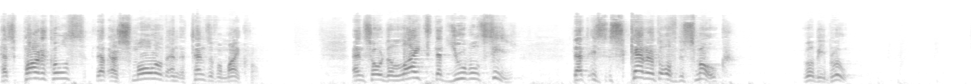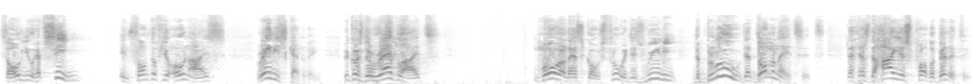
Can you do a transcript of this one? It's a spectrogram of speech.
has particles that are smaller than a tenth of a micron. And so the light that you will see that is scattered off the smoke will be blue. So you have seen in front of your own eyes Rayleigh scattering. Because the red light more or less goes through. It is really the blue that dominates it, that has the highest probability.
